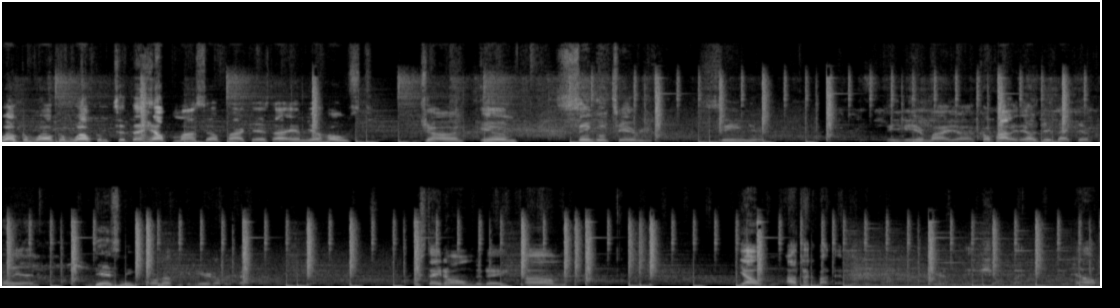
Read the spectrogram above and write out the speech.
Welcome, welcome, welcome to the Help Myself podcast. I am your host, John M. Singletary Sr. And you can hear my uh, co pilot LJ back there playing Disney. I don't know if you can hear it over the background. We stayed home today. Um, yo, I'll talk about that a little bit more here in the main show. But help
